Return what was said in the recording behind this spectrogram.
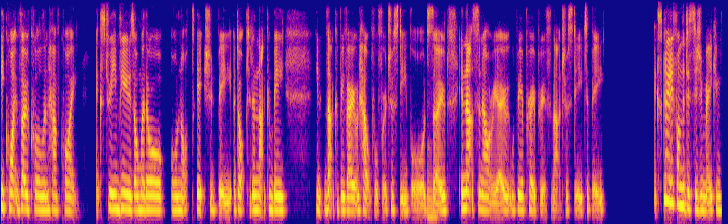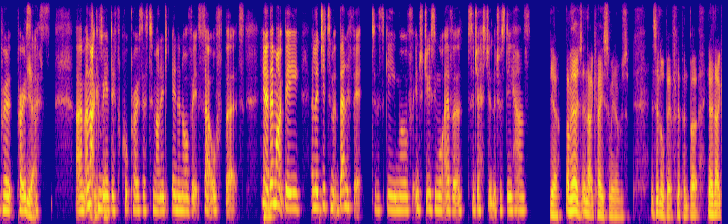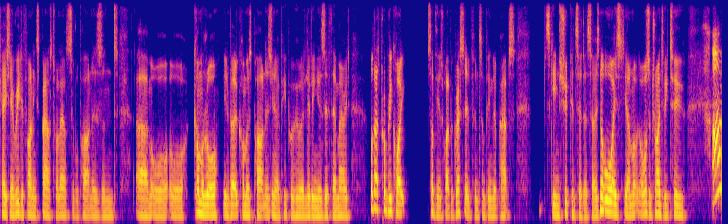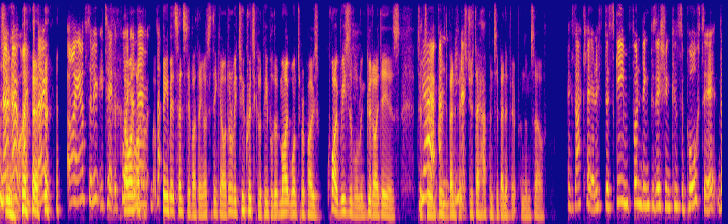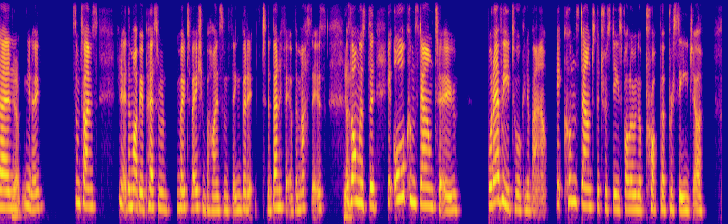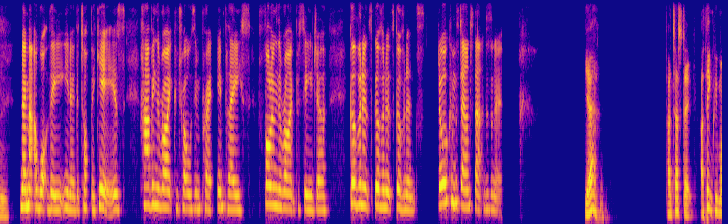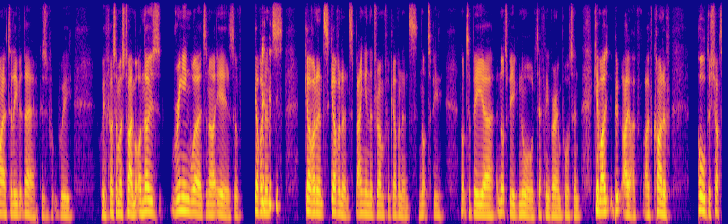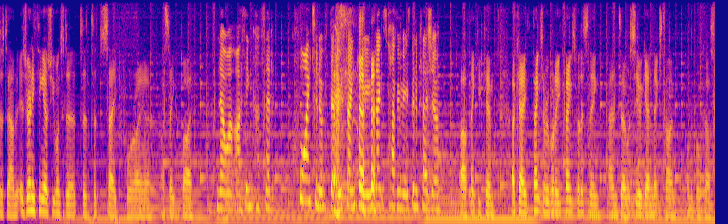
be quite vocal and have quite extreme views on whether or, or not it should be adopted and that can be you know, that could be very unhelpful for a trustee board mm. so in that scenario it would be appropriate for that trustee to be excluded from the decision making pr- process. Um, and that can be a difficult process to manage in and of itself. But you know, there might be a legitimate benefit to the scheme of introducing whatever suggestion the trustee has. Yeah, I mean, in that case, I mean, it was it's a little bit flippant, but you know, in that case, you know, redefining spouse to allow civil partners and um, or or common law inverted commas partners, you know, people who are living as if they're married. Well, that's probably quite something that's quite progressive and something that perhaps schemes should consider. So it's not always, you know, I'm not, I wasn't trying to be too. Oh no, too- no, I, no, I absolutely take the No, point. I'm, and I'm that- being a bit sensitive. I think I was thinking I don't want to be too critical of people that might want to propose quite reasonable and good ideas to, to Yeah, improve the and, you know- benefits, just they happen to benefit from themselves. Exactly. And if the scheme funding position can support it, then, Yep. you know, sometimes, you know, there might be a personal motivation behind something, but it to the benefit of the masses. Yeah. As long as the it all comes down to whatever you're talking about, it comes down to the trustees following a proper procedure. Hmm. No matter what the, you know, the topic is, having the right controls in pre- in place, following the right procedure, governance, governance, governance. It all comes down to that, doesn't it? Yeah. Fantastic. I think we might have to leave it there because we we've had so much time on those ringing words in our ears of governance, governance, governance, banging the drum for governance, not to be not to be uh, not to be ignored. Definitely very important. Kim, I, I I've I've kind of pulled the shutters down. Is there anything else you wanted to to, to say before I uh, I say goodbye? No, I, I think I've said quite enough, Dave. Thank you. Thanks for having me. It's been a pleasure. Oh, thank you, Kim. Okay, thanks everybody. Thanks for listening, and uh, we'll see you again next time on the broadcast.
